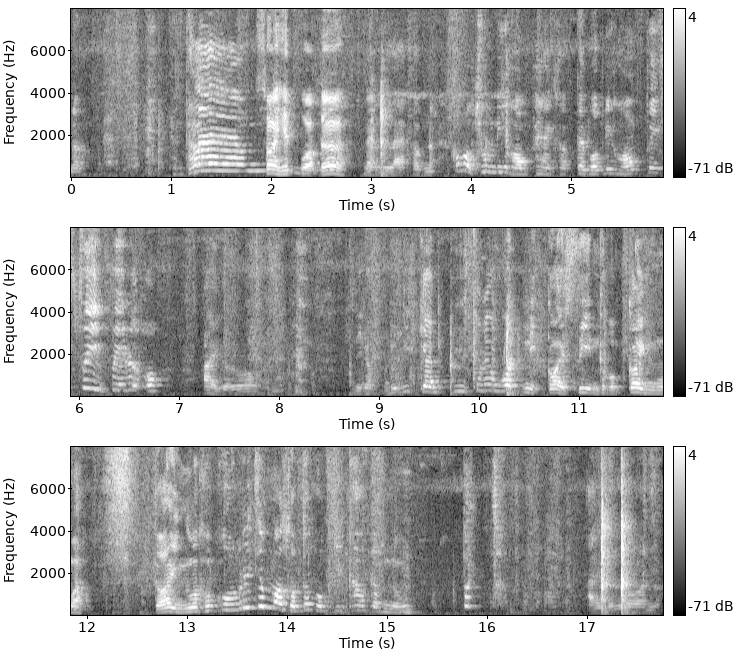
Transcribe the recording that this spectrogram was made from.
เนาะทั้ง แทมซอยเฮ็ดบวกเด้อนั่นแหละครับเนาะเขาบอกช่วงนี้หอมแพงครับ แต่ผมนี่หอมฟรีฟรีฟรีด้วยโอ้ไอ้ก็รอดนะนี่ครับดูวิธีการเขาเรียกว่านี่ก้อยซีนครับผมก้อยงัวก้อยงัวเขาคงไม่จะเหมาะสมถ้าผมกินข้าวกับหนูปั๊ดไอ้ก็รอดเนาะ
